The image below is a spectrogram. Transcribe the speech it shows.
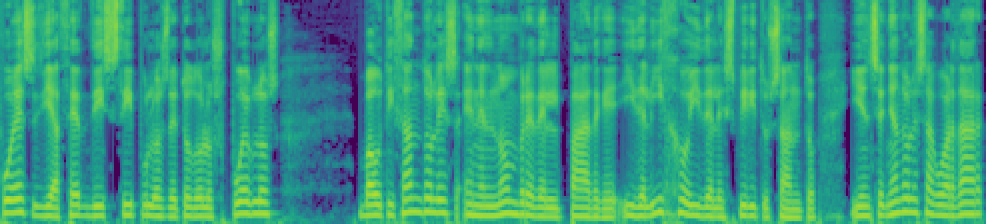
pues y haced discípulos de todos los pueblos, bautizándoles en el nombre del Padre y del Hijo y del Espíritu Santo, y enseñándoles a guardar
